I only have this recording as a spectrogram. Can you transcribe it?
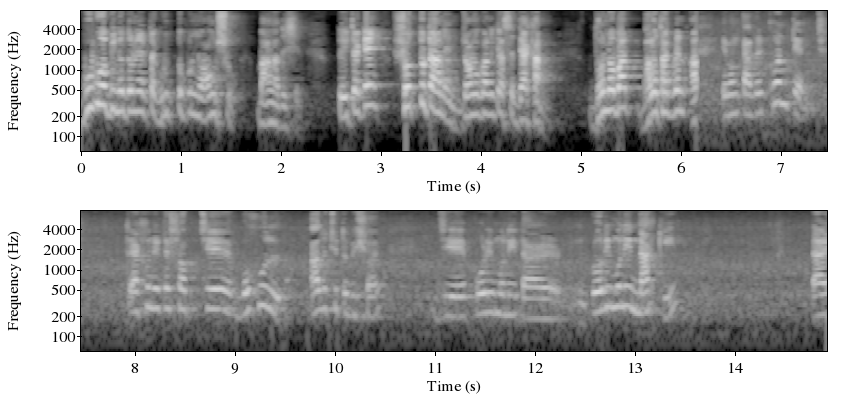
বুবো বিনোদনের একটা গুরুত্বপূর্ণ অংশ বাংলাদেশের। তো এটাকে সত্যটা আনেন, জনগণের কাছে দেখান। ধন্যবাদ, ভালো থাকবেন। এবং তাদের কন্টেন্ট তো এখন এটা সবচেয়ে বহুল আলোচিত বিষয় যে পরিমণি তার, পরিমণি নাকি তার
